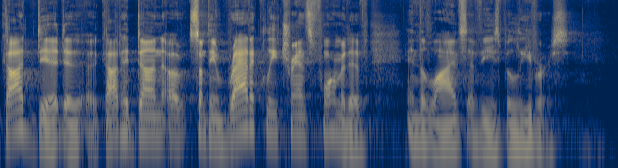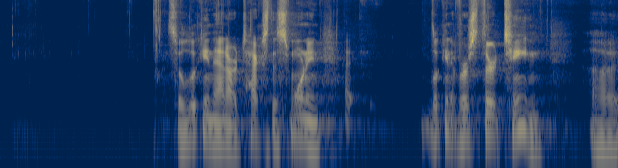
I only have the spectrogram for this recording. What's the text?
God did, uh, God had done uh, something radically transformative in the lives of these believers. So, looking at our text this morning, uh, looking at verse 13, uh,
